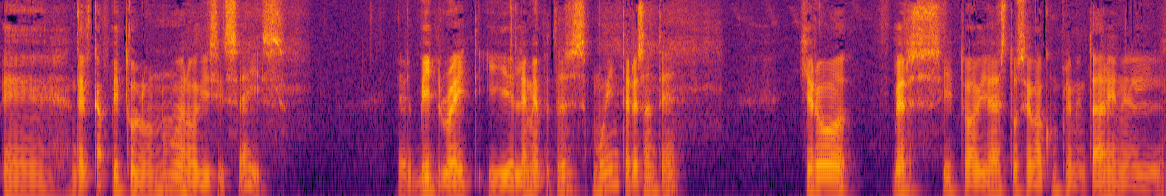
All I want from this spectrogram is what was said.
eh, del capítulo número 16 el bitrate y el MP3 muy interesante. ¿eh? Quiero ver si todavía esto se va a complementar en el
